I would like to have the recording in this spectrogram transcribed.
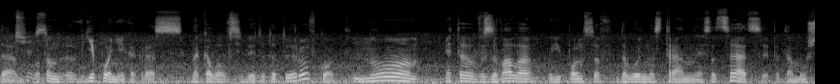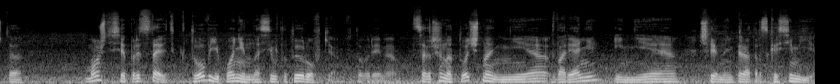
Да, Ничего вот он в Японии как раз наковал в себе эту татуировку, но это вызывало у японцев довольно странные ассоциации, потому что можете себе представить, кто в Японии носил татуировки в то время? Совершенно точно не дворяне и не члены императорской семьи.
